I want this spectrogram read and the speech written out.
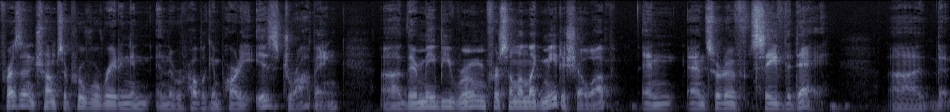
President Trump's approval rating in, in the Republican Party is dropping uh, there may be room for someone like me to show up and and sort of save the day. Uh, that,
